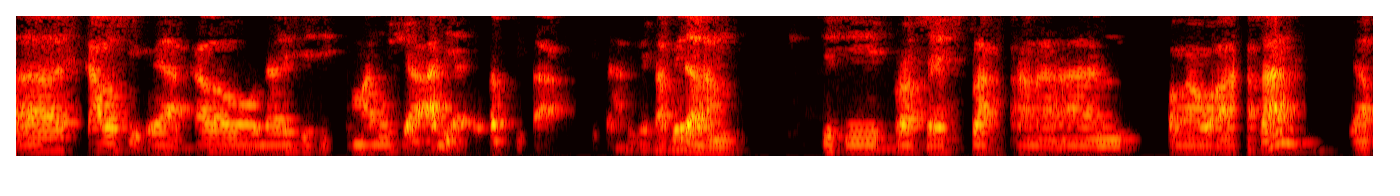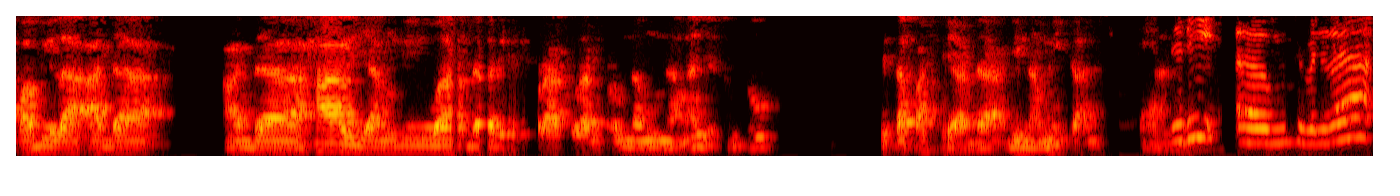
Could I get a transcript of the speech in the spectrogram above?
uh, kalau sih ya kalau dari sisi kemanusiaan ya tetap kita kita hargai. Tapi dalam sisi proses pelaksanaan pengawasan ya apabila ada ada hal yang di luar dari peraturan perundang-undangan ya tentu kita pasti ada dinamika. Jadi um, sebenarnya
